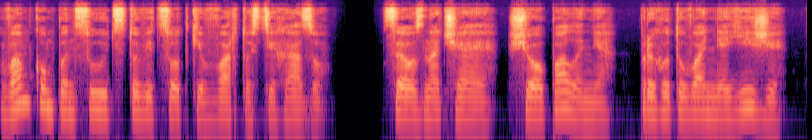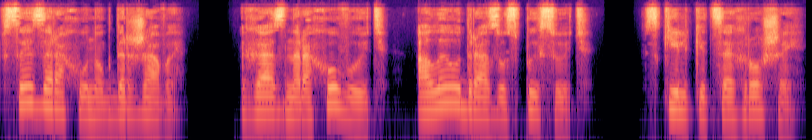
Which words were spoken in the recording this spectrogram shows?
вам компенсують 100% вартості газу. Це означає, що опалення, приготування їжі все за рахунок держави. Газ нараховують, але одразу списують. Скільки це грошей?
